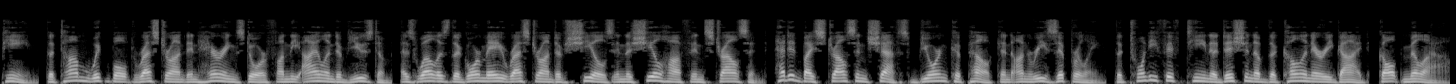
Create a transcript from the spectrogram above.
Peen, the Tom Wickbold restaurant in Heringsdorf on the island of Usedom, as well as the gourmet restaurant of Schiels in the Schielhof in Stralsund, headed by Stralsund chefs Bjorn Kapelk and Henri Zipperling. The 2015 edition of the Culinary Guide, Gault Millau,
